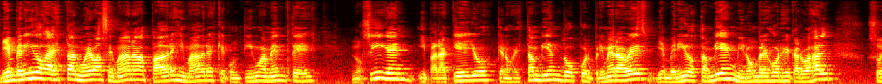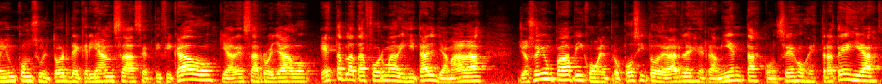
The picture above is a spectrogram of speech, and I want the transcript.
Bienvenidos a esta nueva semana, padres y madres que continuamente nos siguen y para aquellos que nos están viendo por primera vez, bienvenidos también. Mi nombre es Jorge Carvajal, soy un consultor de crianza certificado que ha desarrollado esta plataforma digital llamada Yo Soy un Papi con el propósito de darles herramientas, consejos, estrategias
